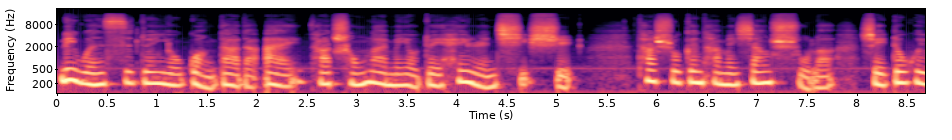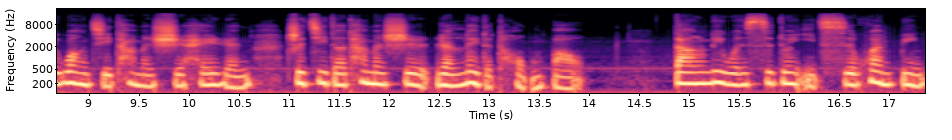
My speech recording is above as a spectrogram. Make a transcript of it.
利文斯顿有广大的爱，他从来没有对黑人歧视。他说：“跟他们相处了，谁都会忘记他们是黑人，只记得他们是人类的同胞。”当利文斯顿一次患病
